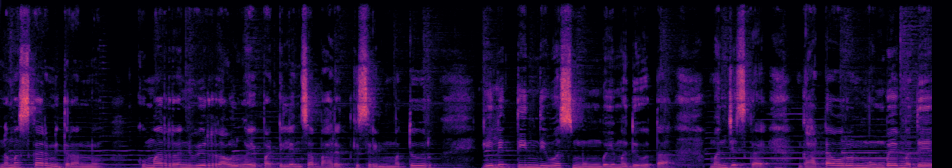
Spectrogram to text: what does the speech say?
नमस्कार मित्रांनो कुमार रणवीर राहुलभाई पाटील यांचा भारत केसरी मथुर गेले तीन दिवस मुंबईमध्ये होता. म्हणजेच काय? घाटावरून मुंबईमध्ये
